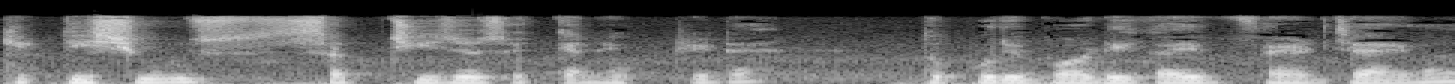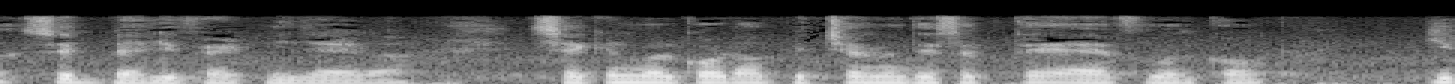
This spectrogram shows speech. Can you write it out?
की टिश्यूज़ सब चीज़ों से कनेक्टेड है। तो पूरी बॉडी का ही फैट जाएगा, सिर्फ़ बेली फैट नहीं जाएगा। सेकेंड वर्कआउट आप पिक्चर में दे सकते हैं एफ़ वर्कआउट ये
